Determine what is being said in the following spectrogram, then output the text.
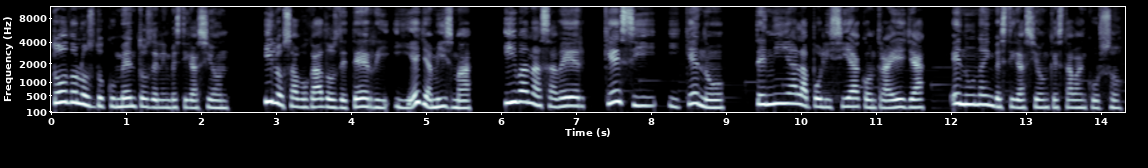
todos los documentos de la investigación, y los abogados de Terry y ella misma iban a saber qué sí y qué no tenía la policía contra ella en una investigación que estaba en curso.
